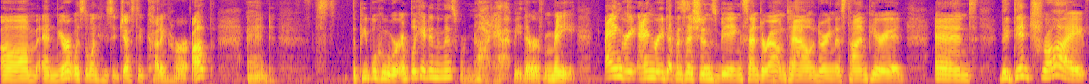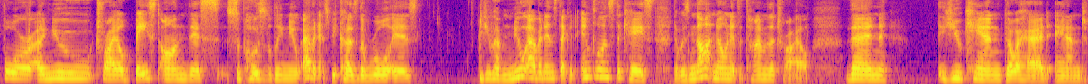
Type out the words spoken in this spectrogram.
Um, and Muret was the one who suggested cutting her up. And the people who were implicated in this were not happy. There were many angry, angry depositions being sent around town during this time period. And they did try for a new trial based on this supposedly new evidence because the rule is if you have new evidence that could influence the case that was not known at the time of the trial, then you can go ahead and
